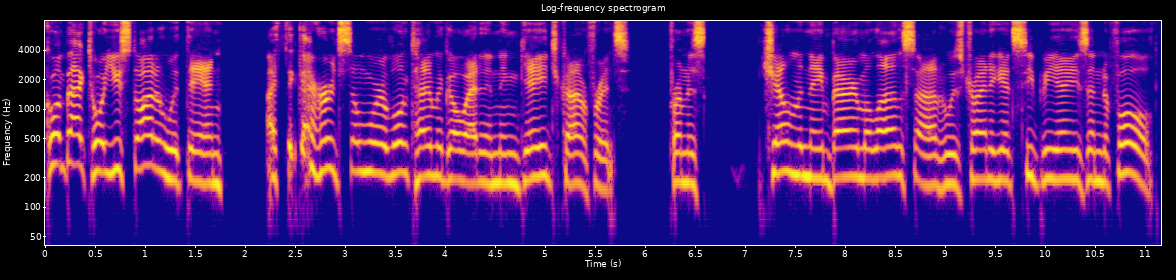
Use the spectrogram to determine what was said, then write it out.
going back to what you started with, Dan, I think I heard somewhere a long time ago at an Engage conference from this gentleman named Barry Melancon who was trying to get CPAs in the fold.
